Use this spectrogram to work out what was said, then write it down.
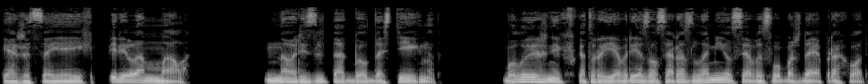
Кажется, я их переломал. Но результат был достигнут. Булыжник, в который я врезался, разломился, высвобождая проход.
